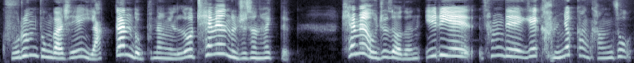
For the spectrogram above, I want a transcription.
구름 통과 시 약간 높은 확률로 최면 우주선 획득. 최면 우주선은 1위의 상대에게 강력한 강속,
